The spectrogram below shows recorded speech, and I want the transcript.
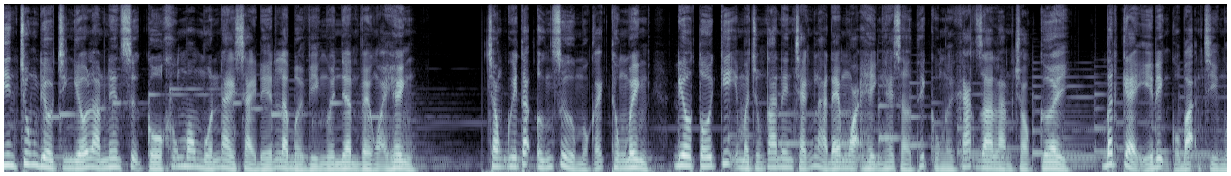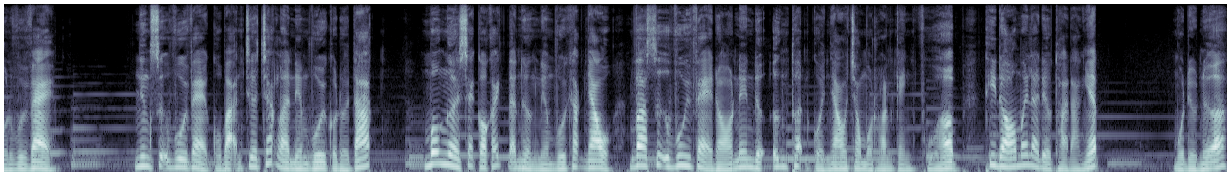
Nhìn chung điều chính yếu làm nên sự cố không mong muốn này xảy đến là bởi vì nguyên nhân về ngoại hình. Trong quy tắc ứng xử một cách thông minh, điều tối kỵ mà chúng ta nên tránh là đem ngoại hình hay sở thích của người khác ra làm trò cười, bất kể ý định của bạn chỉ muốn vui vẻ. Nhưng sự vui vẻ của bạn chưa chắc là niềm vui của đối tác. Mỗi người sẽ có cách tận hưởng niềm vui khác nhau và sự vui vẻ đó nên được ưng thuận của nhau trong một hoàn cảnh phù hợp thì đó mới là điều thỏa đáng nhất. Một điều nữa,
